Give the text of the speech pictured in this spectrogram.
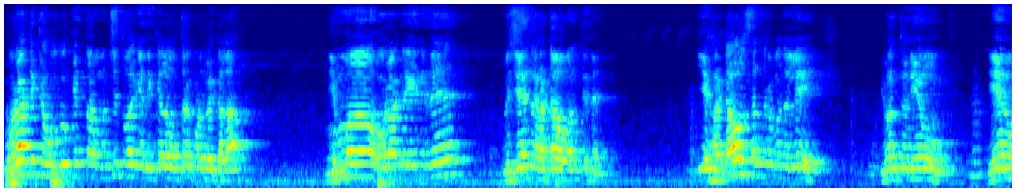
ಹೋರಾಟಕ್ಕೆ ಹೋಗೋಕ್ಕಿಂತ ಮುಂಚಿತವಾಗಿ ಅದಕ್ಕೆಲ್ಲ ಉತ್ತರ ಕೊಡ್ಬೇಕಲ್ಲ? ನಿಮ್ಮ ಹೋರಾಟ ಏನಿದೆ? ವಿಜೇಂದ್ರ ಹಟಾವ್ ಅಂತಿದೆ. ಈ ಹಟಾವ್ ಸಂದರ್ಭದಲ್ಲಿ ಇವತ್ತು ನೀವು ಏನು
